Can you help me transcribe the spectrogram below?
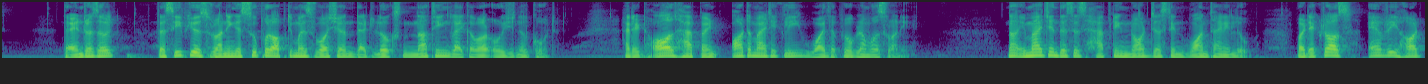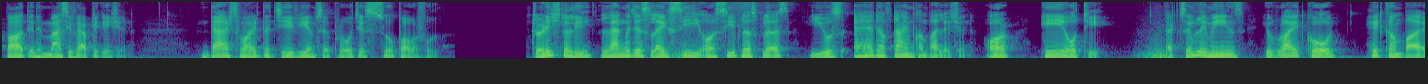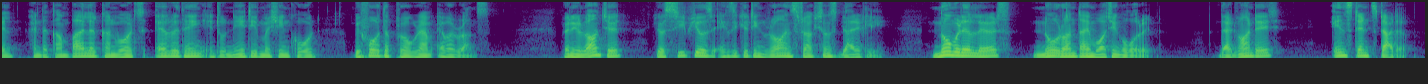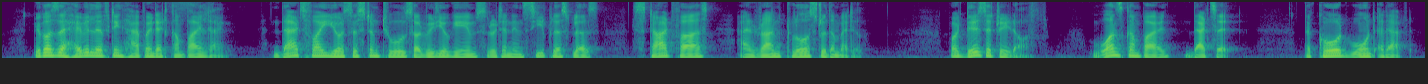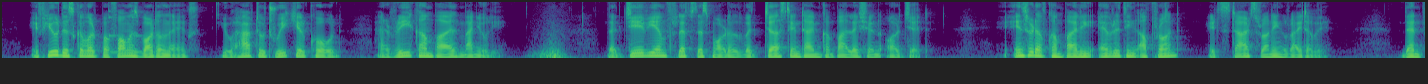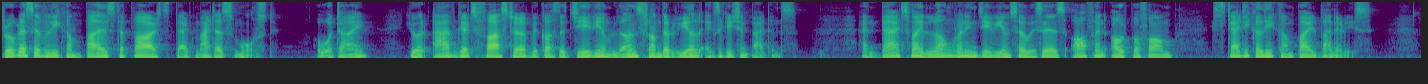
The end result? The CPU is running a super optimized version that looks nothing like our original code. And it all happened automatically while the program was running. Now imagine this is happening not just in one tiny loop, but across every hot path in a massive application. That's why the JVM's approach is so powerful. Traditionally, languages like C or C++ use ahead of time compilation or AOT. That simply means you write code, hit compile, and the compiler converts everything into native machine code before the program ever runs. When you launch it, your CPU is executing raw instructions directly. No middle layers, no runtime watching over it. The advantage? Instant startup, because the heavy lifting happened at compile time. That's why your system tools or video games written in C++ start fast and run close to the metal. But there's a trade-off. Once compiled, that's it. The code won't adapt. If you discover performance bottlenecks, you have to tweak your code and recompile manually. The JVM flips this model with just-in-time compilation or JIT. Instead of compiling everything upfront, it starts running right away. Then progressively compiles the parts that matters most. Over time, your app gets faster because the JVM learns from the real execution patterns. And that's why long-running JVM services often outperform statically compiled binaries.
